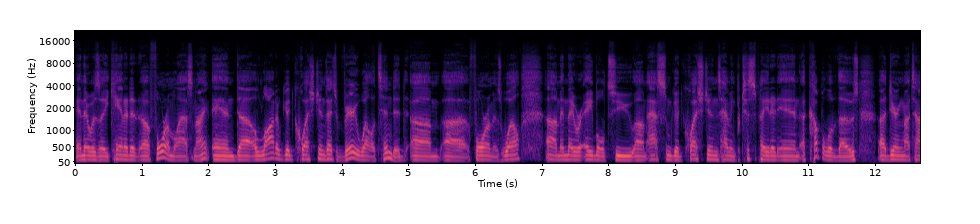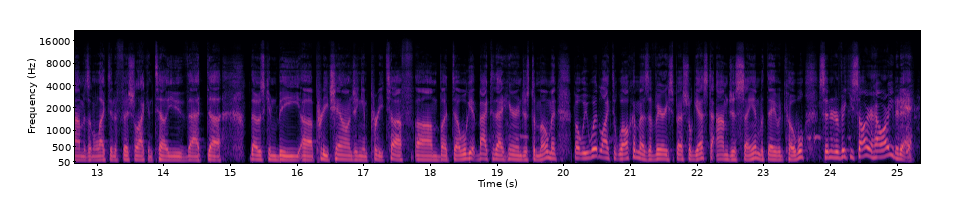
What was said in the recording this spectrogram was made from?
and there was a candidate uh, forum last night, and uh, a lot of good questions. That's very well attended um, uh, forum as well, um, and they were able to um, ask some good questions. Having participated in a couple of those uh, during my time as an elected official, I can tell you that those can be pretty challenging and pretty tough. Um, but we'll get back to that here in just a moment. But we would like to welcome as a very special guest to I'm Just Saying with David Coble. Senator Vickie Sawyer, how are you today?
